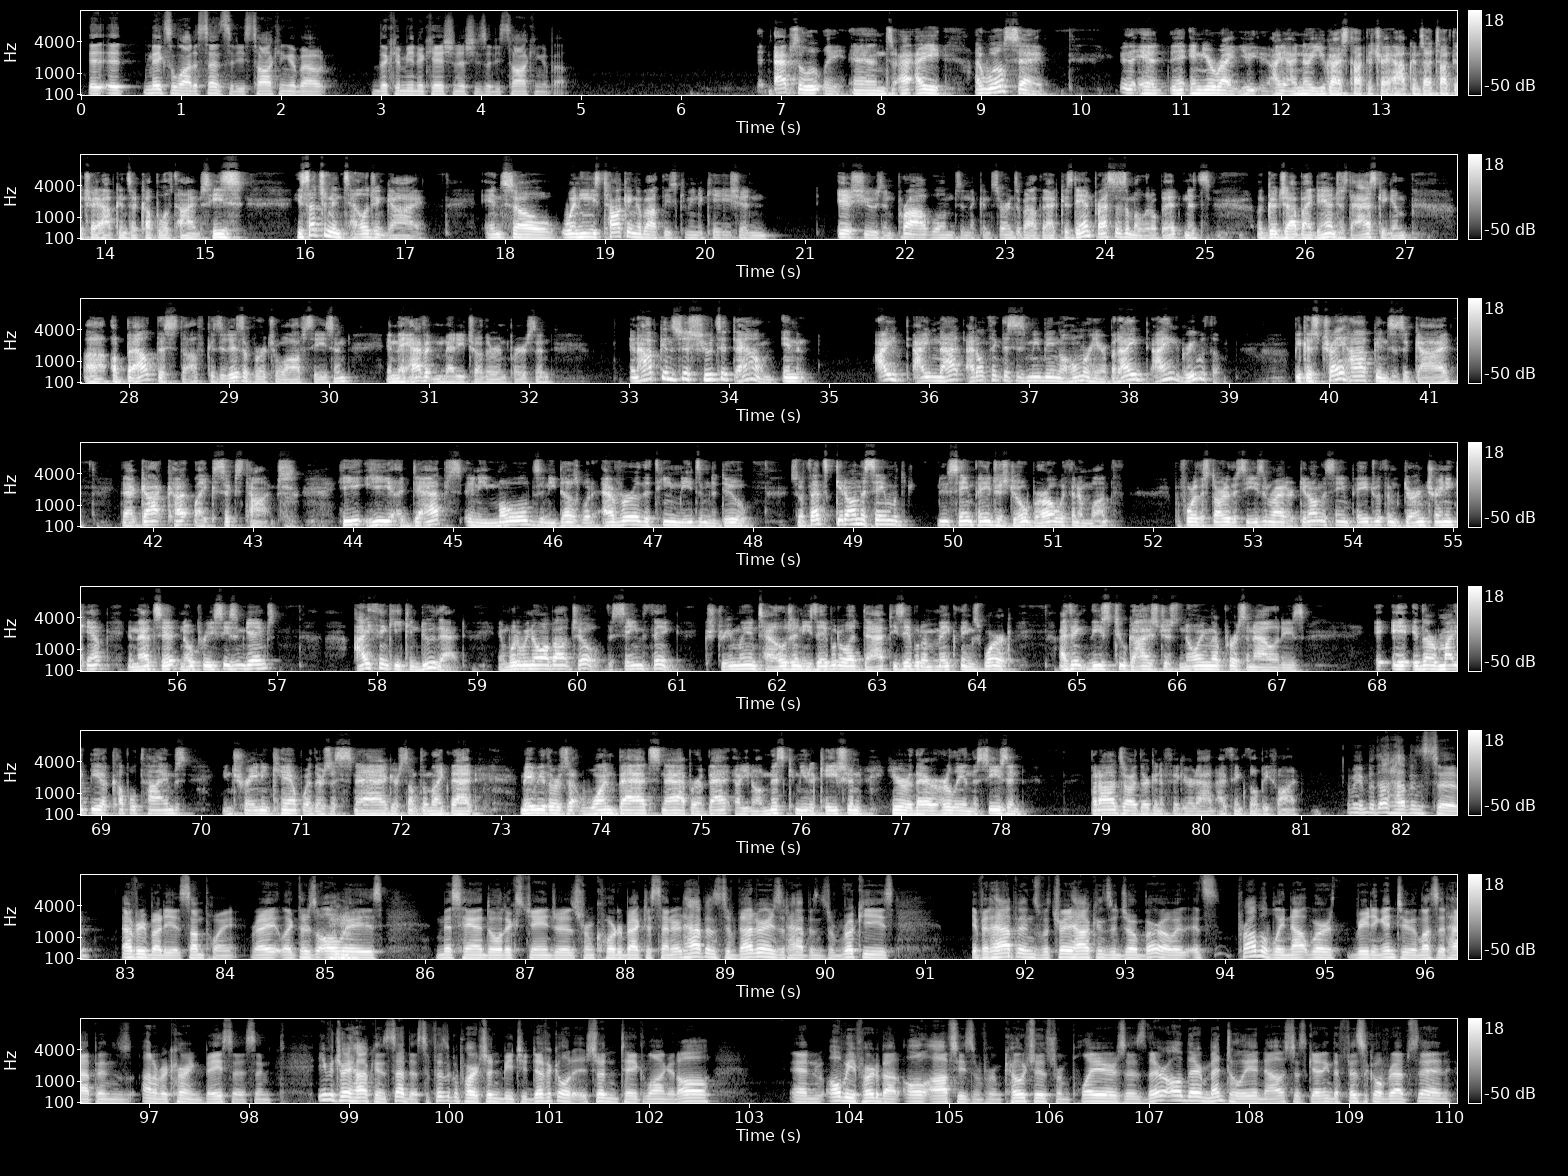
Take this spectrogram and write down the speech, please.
it, it makes a lot of sense that he's talking about the communication issues that he's talking about. Absolutely, and I I, I will say, and, and you're right. You I, I know you guys talked to Trey Hopkins. I talked to Trey Hopkins a couple of times. He's he's such an intelligent guy, and so when he's talking about these communication issues and problems and the concerns about that, because Dan presses him a little bit, and it's a good job by Dan just asking him uh, about this stuff because it is a virtual off season and they haven't met each other in person. And Hopkins just shoots it down. And I I'm not I don't think this is me being a homer here, but I I agree with him. Because Trey Hopkins is a guy that got cut like six times. He he adapts and he molds and he does whatever the team needs him to do. So if that's get on the same same page as Joe Burrow within a month before the start of the season, right? Or get on the same page with him during training camp and that's it, no preseason games. I think he can do that. And what do we know about Joe? The same thing. Extremely intelligent. He's able to adapt. He's able to make things work. I think these two guys, just knowing their personalities, it, it, there might be a couple times in training camp where there's a snag or something like that. Maybe there's that one bad snap or a bad, you know, a miscommunication here or there early in the season. But odds are they're going to figure it out. I think they'll be fine. I mean, but that happens to everybody at some point, right? Like there's always. Mm-hmm mishandled exchanges from quarterback to center. It happens to veterans, it happens to rookies. If it happens with Trey Hopkins and Joe Burrow, it's probably not worth reading into unless it happens on a recurring basis. And even Trey Hopkins said this the physical part shouldn't be too difficult, it shouldn't take long at all. And all we've heard about all offseason from coaches, from players, is they're all there mentally, and now it's just getting the physical reps in,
